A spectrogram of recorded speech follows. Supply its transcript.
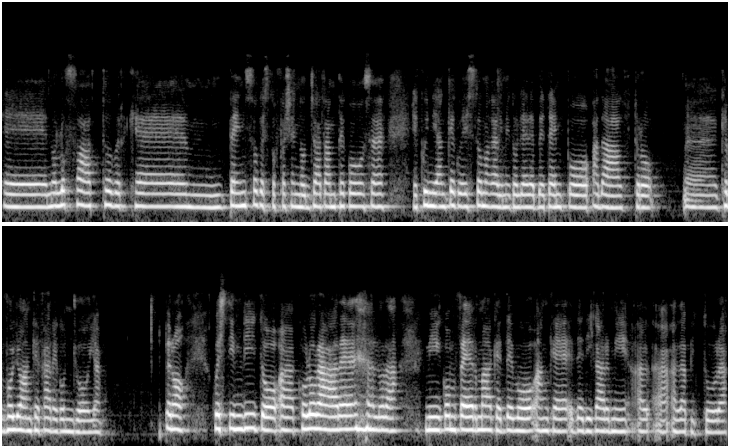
Eh, non l'ho fatto perché mh, penso che sto facendo già tante cose e quindi anche questo magari mi toglierebbe tempo ad altro eh, che voglio anche fare con gioia. Però questo invito a colorare allora mi conferma che devo anche dedicarmi a, a, alla pittura.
